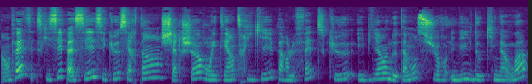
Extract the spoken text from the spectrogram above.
En fait, ce qui s'est passé, c'est que certains chercheurs ont été intrigués par le fait que, eh bien, notamment sur l'île d'Okinawa,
